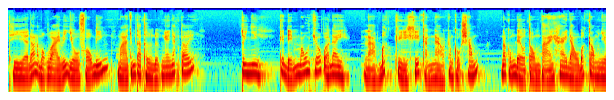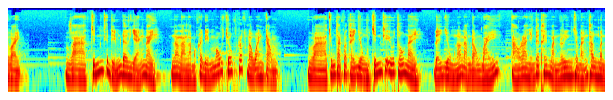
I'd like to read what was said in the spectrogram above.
Thì ờ, đó là một vài ví dụ phổ biến mà chúng ta thường được nghe nhắc tới. Tuy nhiên, cái điểm mấu chốt ở đây là bất kỳ khía cạnh nào trong cuộc sống, nó cũng đều tồn tại hai đầu bất công như vậy. Và chính cái điểm đơn giản này, nó là là một cái điểm mấu chốt rất là quan trọng. Và chúng ta có thể dùng chính cái yếu tố này để dùng nó làm đòn bẩy, tạo ra những cái thế mạnh riêng cho bản thân mình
